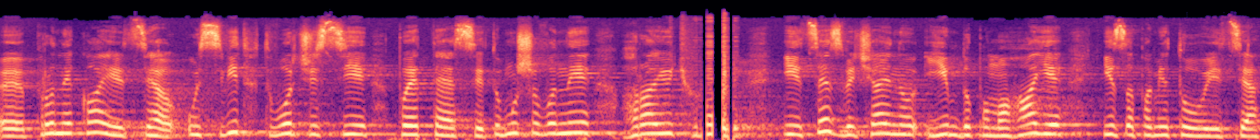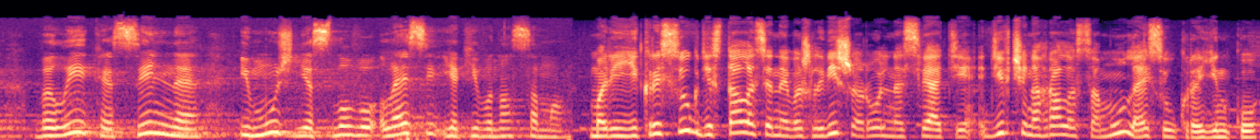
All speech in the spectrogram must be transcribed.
е, проникаються у світ творчості поетеси, тому що вони грають роль, і це, звичайно, їм допомагає і запам'ятовується велике, сильне і мужнє слово Лесі, як і вона сама. Марії Крисюк дісталася найважливіша роль на святі. Дівчина грала саму Лесю Українку.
